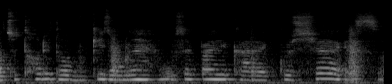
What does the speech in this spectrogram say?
나초 털이 더 묻기 전에 옷을 빨리 갈아입고 쉬어야겠어.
